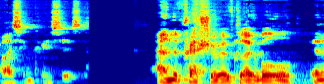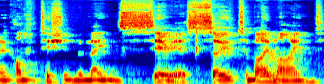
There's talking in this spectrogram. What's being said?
price increases and the pressure of global you competition remains serious. So, to my mind,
